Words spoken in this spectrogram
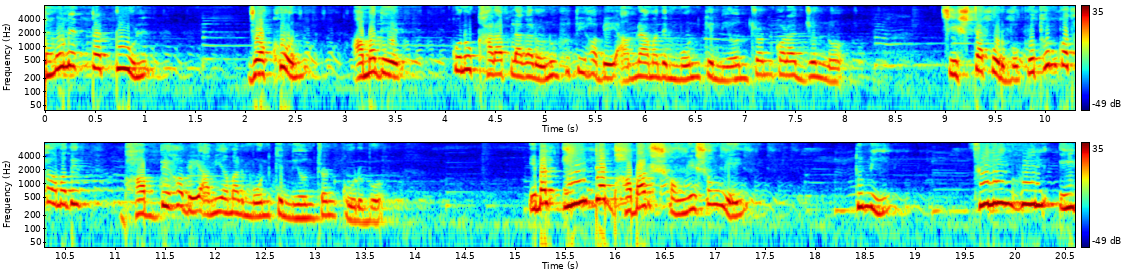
এমন একটা টুল যখন আমাদের কোনো খারাপ লাগার অনুভূতি হবে, আমরা আমাদের মনকে নিয়ন্ত্রণ করার জন্য চেষ্টা করব। প্রথম কথা আমাদের ভাবতে হবে, আমি আমার মনকে নিয়ন্ত্রণ করব। এবার এইটা ভাবার সঙ্গে সঙ্গেই তুমি ফিলিং হুইল এই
